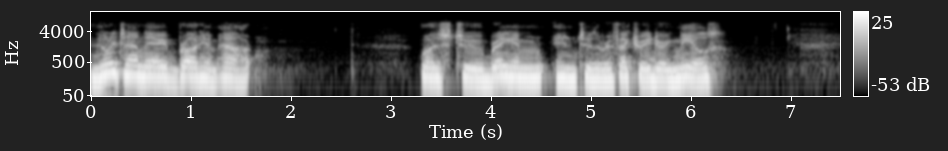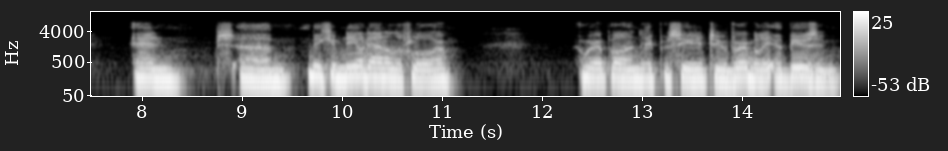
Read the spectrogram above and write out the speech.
And the only time they brought him out was to bring him into the refectory during meals and um, make him kneel down on the floor, whereupon they proceeded to verbally abuse him.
